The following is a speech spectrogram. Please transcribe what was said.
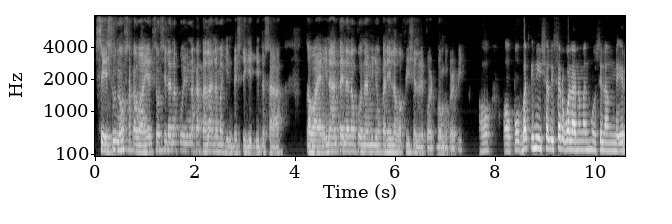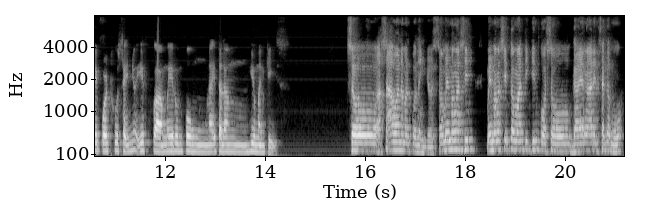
seso no sa kawayan. So sila na po yung nakatala na mag-investigate dito sa kawayan. Inaantay na lang po namin yung kanilang official report, Bomba Corvin. Oh, opo. But initially, sir, wala naman ho silang nai-report ho sa inyo if uh, mayroon pong naitalang human case. So, ah, sa awa naman po ng Diyos. So, may mga sim- may mga symptomatic din po. So, gaya nga rin sa gamo,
